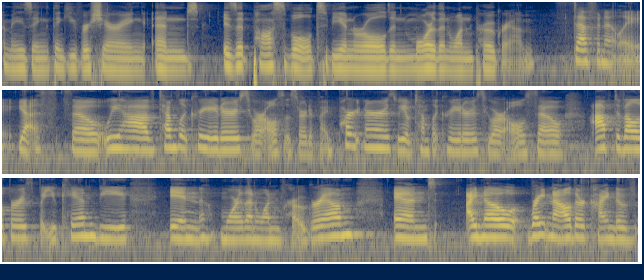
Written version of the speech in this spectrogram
Amazing. Thank you for sharing. And is it possible to be enrolled in more than one program? Definitely, yes. So we have template creators who are also certified partners. We have template creators who are also app developers, but you can be in more than one program. And I know right now they're kind of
